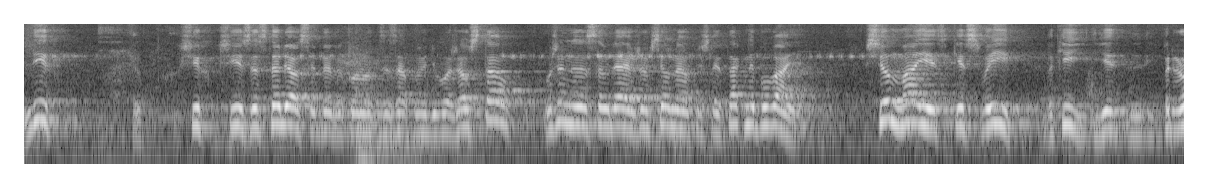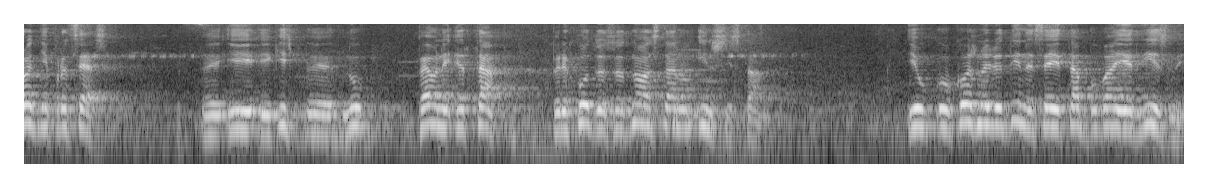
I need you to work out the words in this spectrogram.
ліг, е, всі заставляв себе виконувати заповіді Божі, а встав, вже не заставляє, вже все в нього пішли. Так не буває. Все має якийсь свій такий є, природний процес е, і якийсь е, ну, певний етап переходу з одного стану в інший стан. І у, у кожної людини цей етап буває різний.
